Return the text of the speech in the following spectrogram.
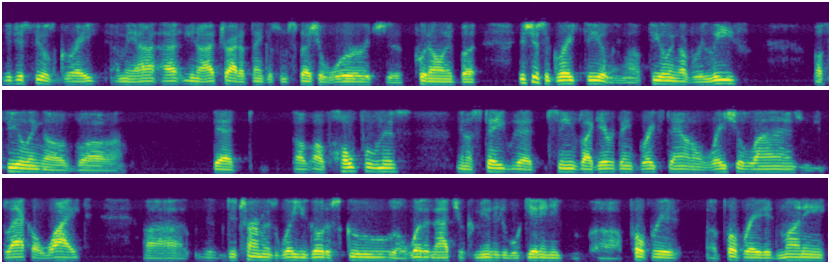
It just feels great. I mean, I, I you know, I try to think of some special words to put on it, but it's just a great feeling, a feeling of relief, a feeling of uh, that of, of hopefulness in a state that seems like everything breaks down on racial lines, black or white, uh, determines where you go to school or whether or not your community will get any uh, appropriate appropriated money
